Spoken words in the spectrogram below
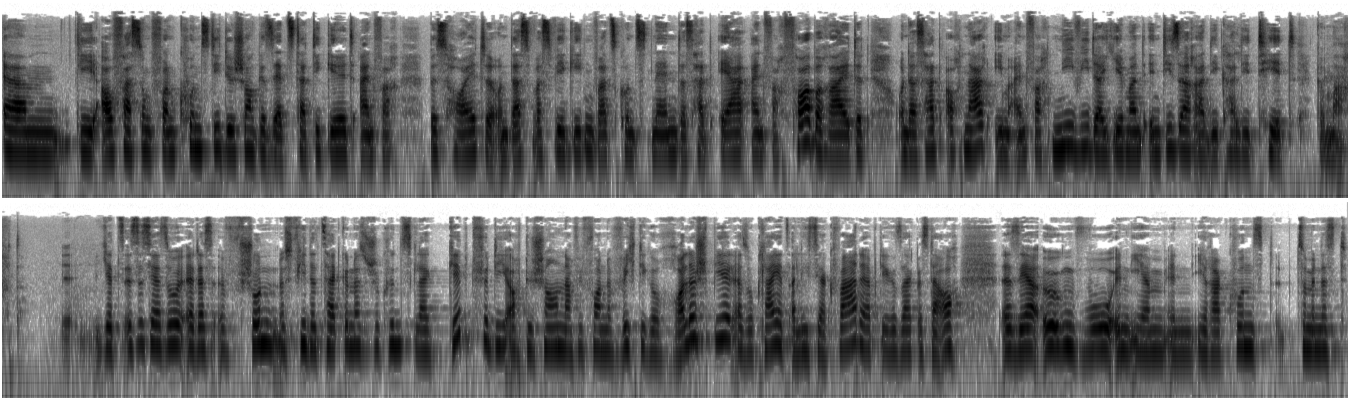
ähm, die Auffassung von Kunst, die Duchamp gesetzt hat, die gilt einfach bis heute. Und das, was wir Gegenwartskunst nennen, das hat er einfach vorbereitet und das hat auch nach ihm einfach nie wieder jemand in dieser Radikalität gemacht. Jetzt ist es ja so, äh, dass schon es viele zeitgenössische Künstler gibt, für die auch Duchamp nach wie vor eine wichtige Rolle spielt. Also klar, jetzt Alicia Quade, habt ihr gesagt, ist da auch äh, sehr irgendwo in ihrem, in ihrer Kunst zumindest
